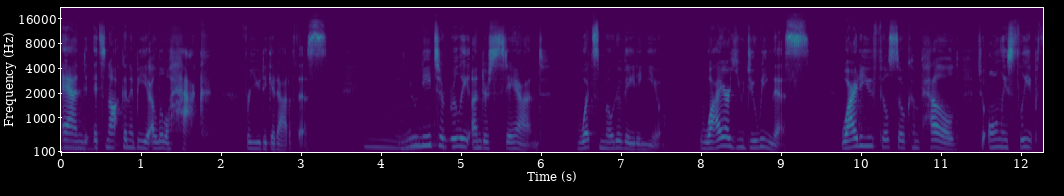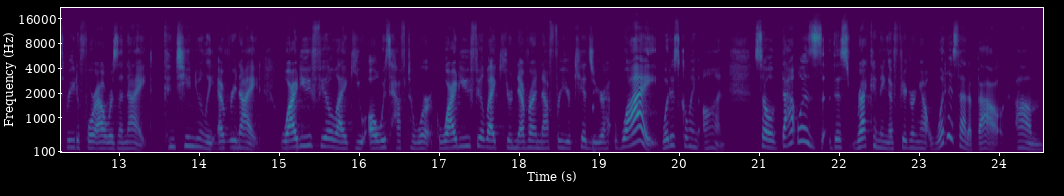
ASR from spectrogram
And Mm. it's not going to be a little hack for you to get out of this. You Mm. need to really understand what's motivating you. Why are you doing this? Why do you feel so compelled to only sleep three to four hours a night, continually every night? Why do you feel like you always have to work? Why do you feel like you're never enough for your kids or your why? What is going on? So that was this reckoning of figuring out what is that about. Um,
